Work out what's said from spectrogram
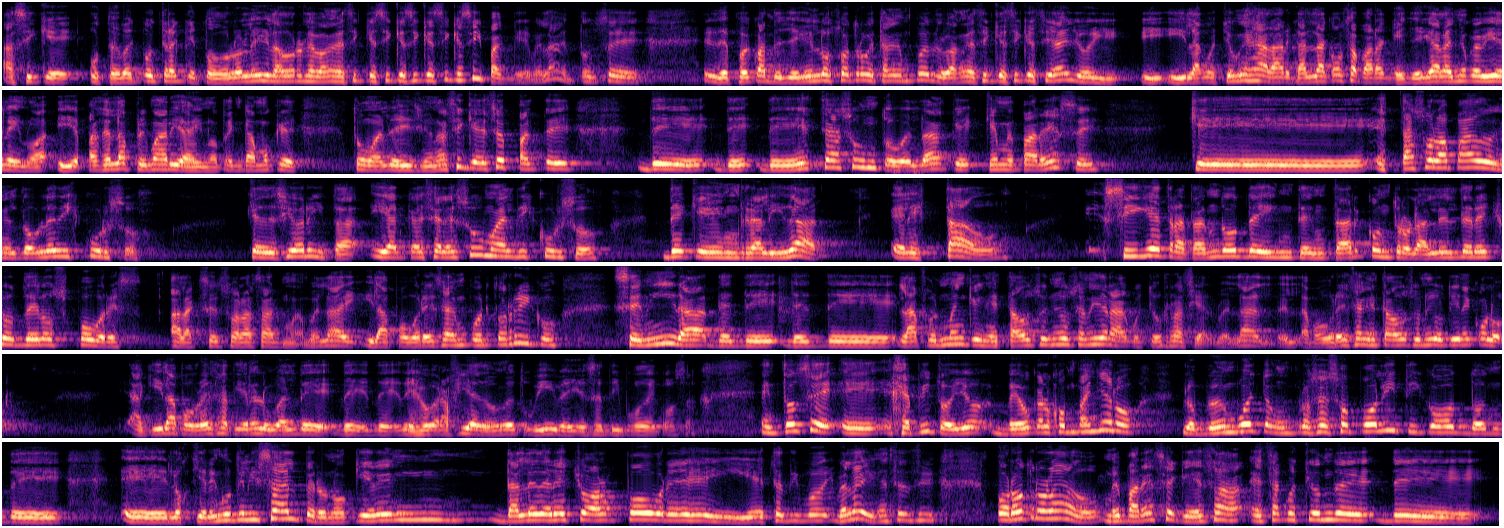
Así que usted va a encontrar que todos los legisladores le van a decir que sí, que sí, que sí, que sí, ¿para qué? ¿verdad? Entonces, eh, después cuando lleguen los otros que están en poder, le van a decir que sí, que sí a ellos. Y, la cuestión es alargar la cosa para que llegue al año que viene y, no, y pasen las primarias y no tengamos que tomar decisiones. Así que eso es parte de, este asunto, ¿verdad? Que, que me parece que está solapado en el doble discurso que decía ahorita y al que se le suma el discurso de que en realidad el Estado sigue tratando de intentar controlar el derecho de los pobres al acceso a las armas, ¿verdad? Y, la pobreza en Puerto Rico se mira desde, desde, la forma en que en Estados Unidos se mira la cuestión racial, ¿verdad? La pobreza en Estados Unidos tiene color. Aquí la pobreza tiene lugar de, geografía, de dónde tú vives y ese tipo de cosas. Entonces, eh, repito, yo veo que los compañeros los veo envueltos en un proceso político donde eh, los quieren utilizar, pero no quieren darle derecho a los pobres y este tipo de... ¿verdad? por otro lado, me parece que esa, cuestión de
